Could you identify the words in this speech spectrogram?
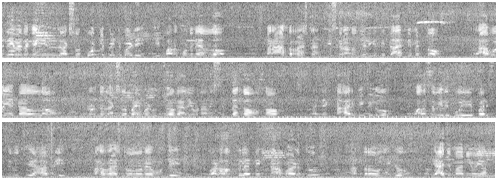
అదేవిధంగా ఎనిమిది లక్షల కోట్లు పెట్టుబడి ఈ పదకొండు నెలల్లో మన ఆంధ్ర రాష్ట్రానికి తీసుకురావడం జరిగింది. దాని నిమిత్తం రాబోయే కాలంలో రెండు లక్షల పైబడి ఉద్యోగాలు ఇవ్వడానికి సిద్ధంగా ఉన్నాం. అంటే కార్మికులు వలస వెళ్ళిపోయే పరిస్థితి నుంచి ఆపి మన రాష్ట్రంలోనే ఉండి వాళ్ళ హక్కులన్నీ కాపాడుతూ అందరూ ఇటు యాజమాన్యం ఎంత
